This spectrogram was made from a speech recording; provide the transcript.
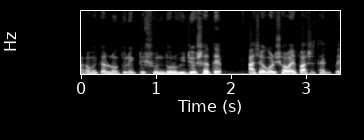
আগামীকাল নতুন একটি সুন্দর ভিডিওর সাথে। আশা করি সবাই পাশে থাকবে।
